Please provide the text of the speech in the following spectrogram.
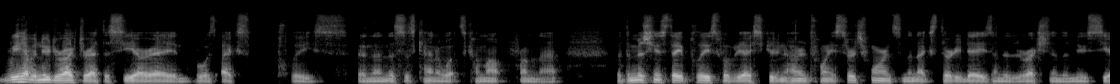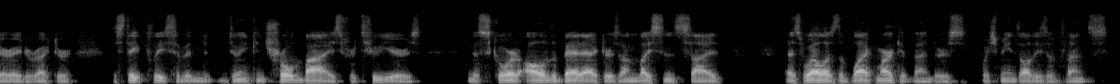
We have a new director at the CRA and who was ex-police, and then this is kind of what's come out from that. But the Michigan State Police will be executing 120 search warrants in the next 30 days under the direction of the new CRA director. The state police have been doing controlled buys for two years and have scored all of the bad actors on licensed side, as well as the black market vendors, which means all these events.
